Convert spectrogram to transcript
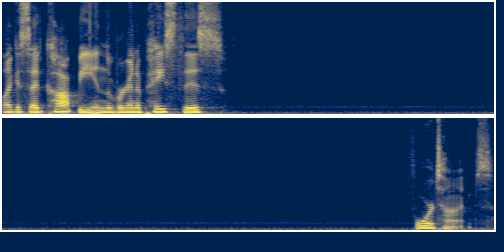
like I said, copy and then we're going to paste this four times.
